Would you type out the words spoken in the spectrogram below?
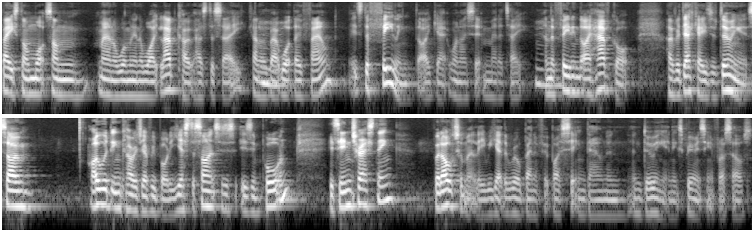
based on what some man or woman in a white lab coat has to say, kind of about mm. what they've found. It's the feeling that I get when I sit and meditate, and the mm. feeling that I have got over decades of doing it. So I would encourage everybody. Yes, the science is, is important, it's interesting, but ultimately we get the real benefit by sitting down and, and doing it and experiencing it for ourselves.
